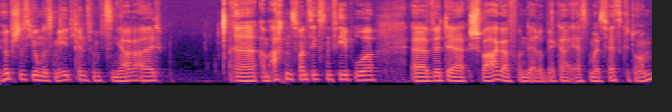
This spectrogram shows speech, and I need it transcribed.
hübsches junges Mädchen, 15 Jahre alt. Äh, am 28. Februar wird der Schwager von der Rebecca erstmals festgenommen.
